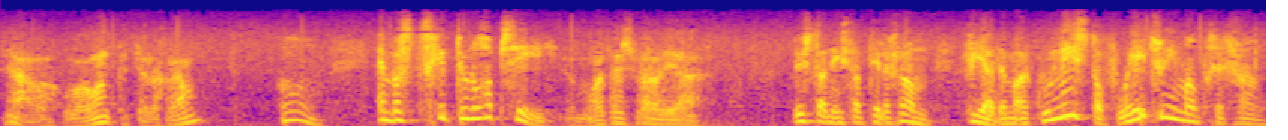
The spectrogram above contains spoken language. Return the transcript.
Nou, gewoon per telegram. Oh, en was het schip toen nog op zee? Dat moet dus wel, ja. Dus dan is dat telegram via de marcoonist of hoe heet zo iemand gegaan?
